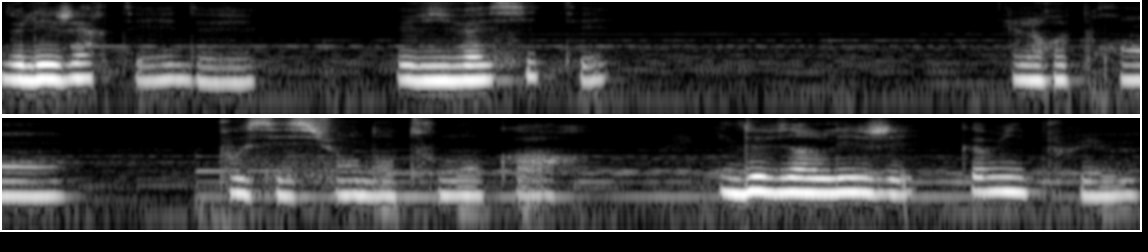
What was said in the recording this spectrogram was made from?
de légèreté, de vivacité. Elle reprend possession dans tout mon corps. Il devient léger comme une plume.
